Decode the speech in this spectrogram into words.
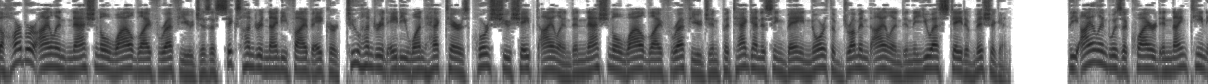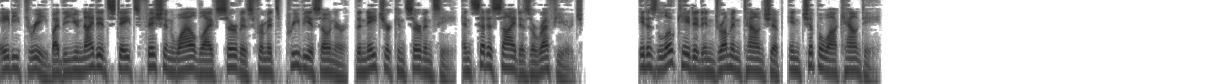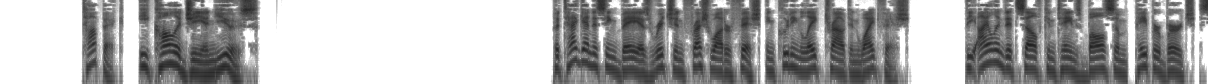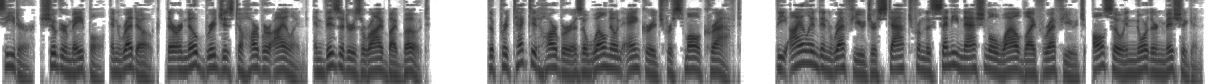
The Harbor Island National Wildlife Refuge is a 695-acre (281 hectares) horseshoe-shaped island and national wildlife refuge in Potagannissing Bay north of Drummond Island in the U.S. state of Michigan. The island was acquired in 1983 by the United States Fish and Wildlife Service from its previous owner, the Nature Conservancy, and set aside as a refuge. It is located in Drummond Township, in Chippewa County. Ecology and use Potagannissing Bay is rich in freshwater fish, including lake trout and whitefish. The island itself contains balsam, paper birch, cedar, sugar maple, and red oak. There are no bridges to Harbor Island, and visitors arrive by boat. The protected harbor is a well-known anchorage for small craft. The island and refuge are staffed from the Seney National Wildlife Refuge, also in northern Michigan.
